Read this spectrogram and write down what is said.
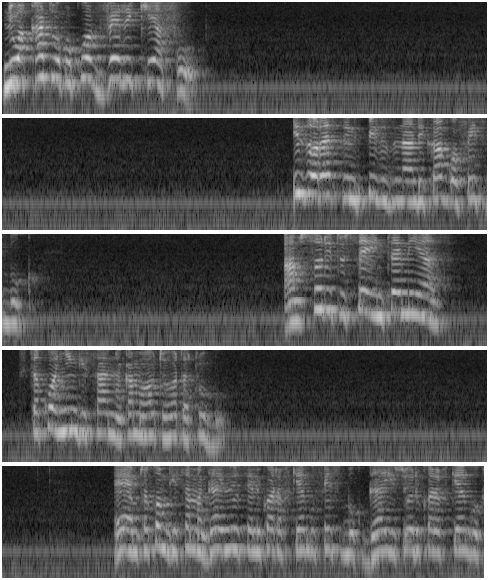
Ni wakati wa kukuwa very careful. Hizo rest in peace zinaandikagwa facebook I'm sorry to say in 10 years zitakuwa nyingi sana kama watu hawatatubu. Eh, mtakuwa mkisema gai huyo si alikuwa rafiki yangu facebook? Gai sio alikuwa rafiki yangu?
